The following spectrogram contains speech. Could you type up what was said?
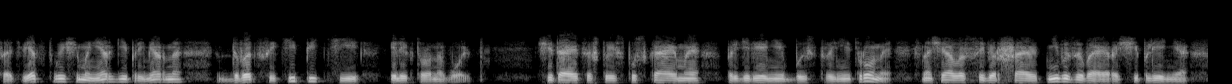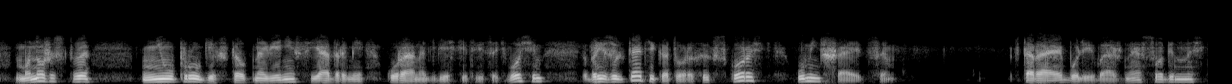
соответствующим энергии примерно 25 электроновольт. Считается, что испускаемые при делении быстрые нейтроны сначала совершают, не вызывая расщепления, множество неупругих столкновений с ядрами урана-238, в результате которых их скорость уменьшается. Вторая, более важная особенность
